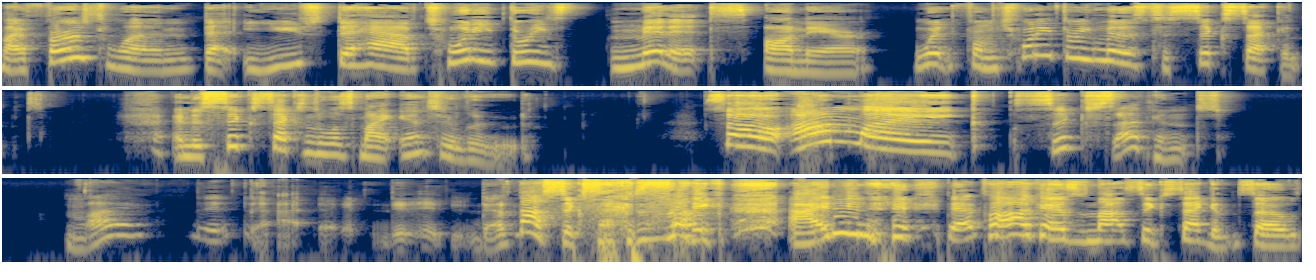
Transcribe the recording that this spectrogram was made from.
My first one that used to have 23 minutes on there went from 23 minutes to 6 seconds. And the 6 seconds was my interlude. So I'm like, 6 seconds? my that's not six seconds. Like I didn't. That podcast is not six seconds. So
